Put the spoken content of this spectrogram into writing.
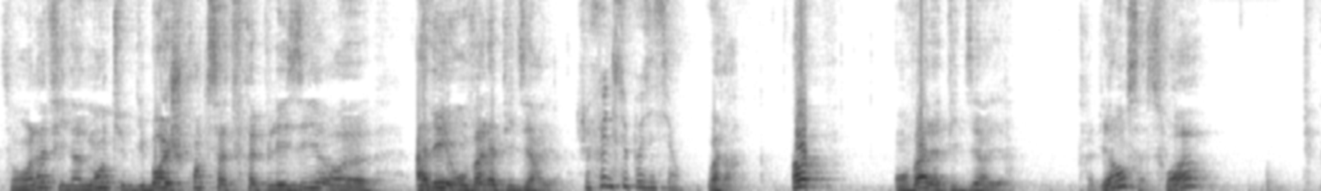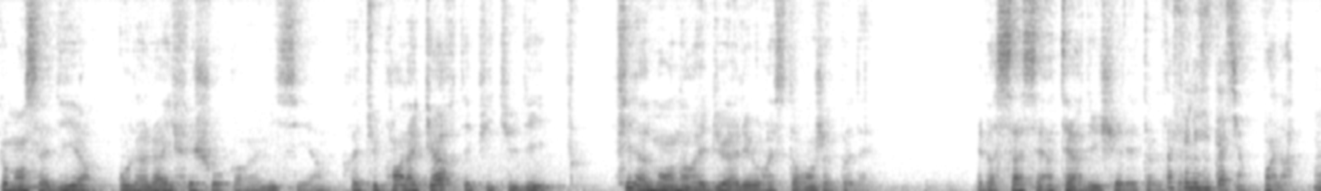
ce moment-là, finalement, tu me dis, bon, je crois que ça te ferait plaisir. euh, allez, on va à la pizzeria. Je fais une supposition. Voilà. Hop, on va à la pizzeria. Très bien, on s'assoit. Tu commences à dire, oh là là, il fait chaud quand même ici. hein. Après, tu prends la carte et puis tu dis, finalement, on aurait dû aller au restaurant japonais. Et bien ça, c'est interdit chez les Ça, Toltecs. c'est l'hésitation. Voilà. Mm.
